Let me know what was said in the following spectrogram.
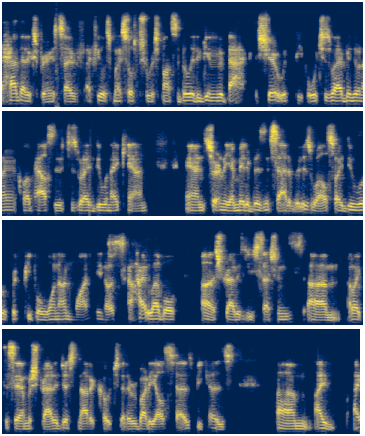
had that experience, I've, I feel it's my social responsibility to give it back, to share it with people, which is what I've been doing on clubhouses, which is what I do when I can. And certainly I made a business out of it as well. So I do work with people one-on-one, you know, it's high level uh, strategy sessions. Um, I like to say I'm a strategist, not a coach that everybody else says, because um, I, I,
